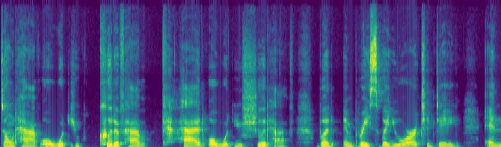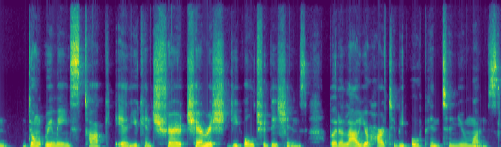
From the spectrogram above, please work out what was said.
don't have or what you could have have had or what you should have. But embrace where you are today and don't remain stuck. And you can cher- cherish the old traditions but allow your heart to be open to new ones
